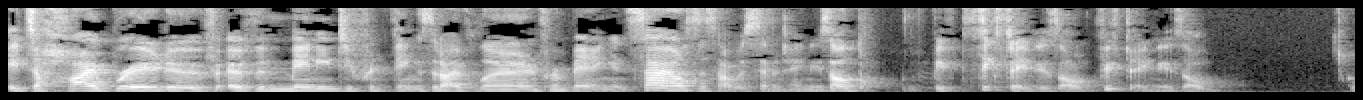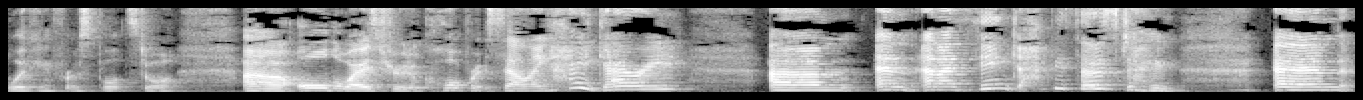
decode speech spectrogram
it's a hybrid of, of the many different things that I've learned from being in sales since I was 17 years old, 16 years old, 15 years old, working for a sports store, uh, all the way through to corporate selling. Hey, Gary. Um, and, and I think, happy Thursday. And, and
